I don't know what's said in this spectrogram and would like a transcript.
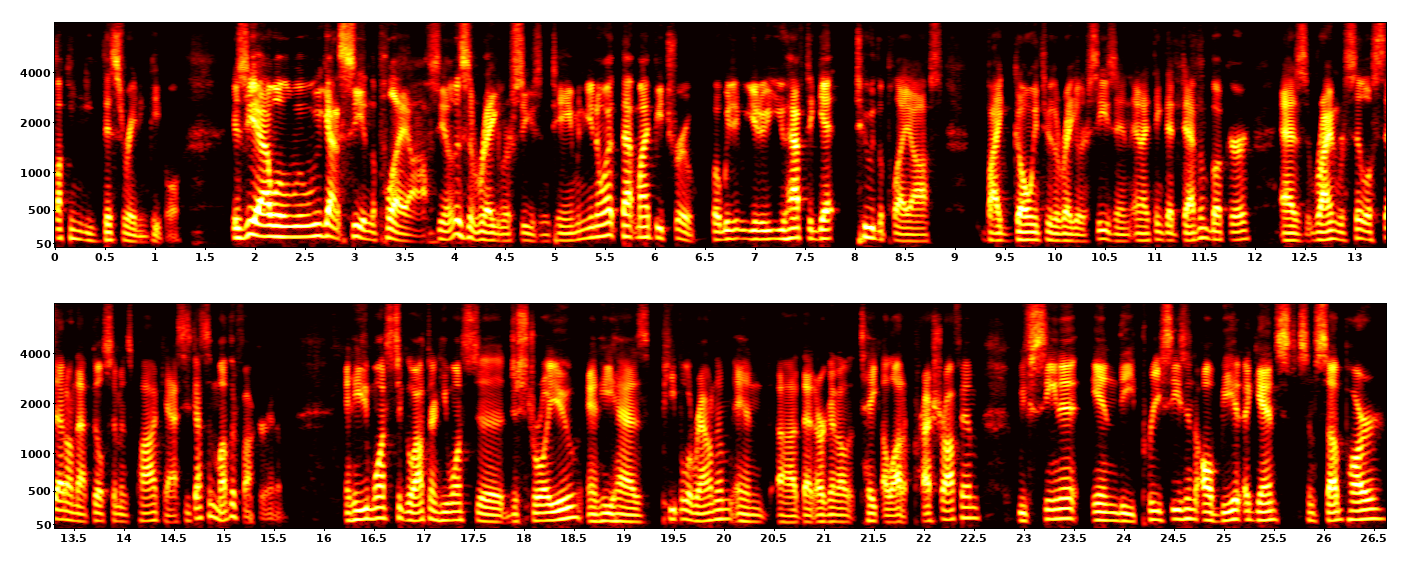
fucking eviscerating people. Is yeah, well, we- we got to see in the playoffs. You know, this is a regular season team, and you know what? That might be true, but we you you have to get to the playoffs by going through the regular season. And I think that Devin Booker, as Ryen Russillo said on that Bill Simmons podcast, he's got some motherfucker in him. and he wants to go out there and he wants to destroy you and he has people around him and uh, that are going to take a lot of pressure off him we've seen it in the preseason albeit against some subpar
